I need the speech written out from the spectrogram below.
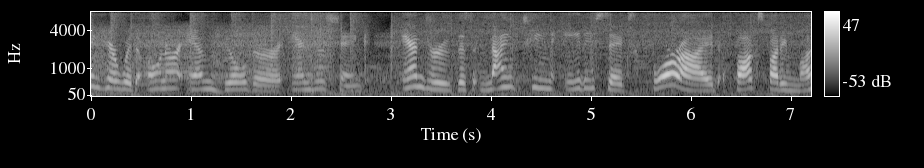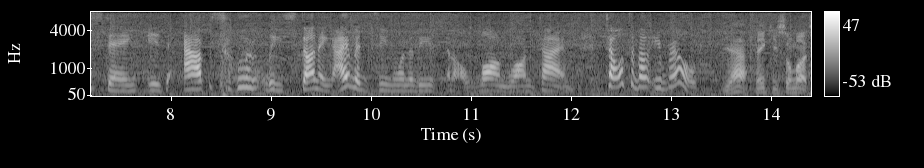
here with owner and builder Andrew Schenk. Andrew, this 1986 four-eyed Fox Body Mustang is absolutely stunning. I haven't seen one of these in a long, long time. Tell us about your build. Yeah, thank you so much.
